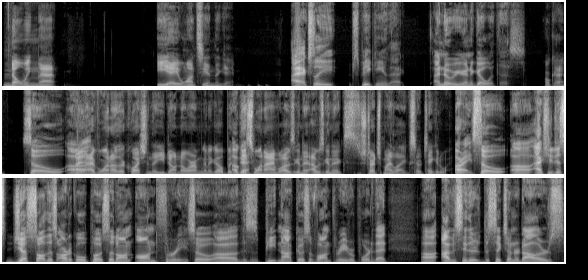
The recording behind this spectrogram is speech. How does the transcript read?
Knowing that EA wants you in the game. I actually, speaking of that, I know where you're going to go with this. Okay. So, uh, I, I have one other question that you don't know where I'm going to go, but Okay. this one I, I was going to I was going to stretch my legs. So take it away. all right. So, uh, actually, just just saw this article posted on on three. So, uh, this is Pete Nakos of On Three reported that uh, obviously there's the six hundred dollars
